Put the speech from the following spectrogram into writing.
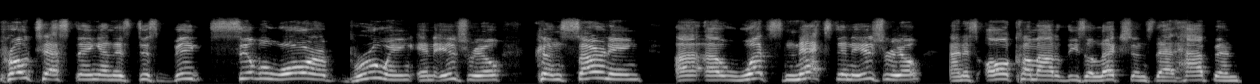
protesting, and it's this big civil war brewing in Israel concerning what's next in Israel, and it's all come out of these elections that happened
